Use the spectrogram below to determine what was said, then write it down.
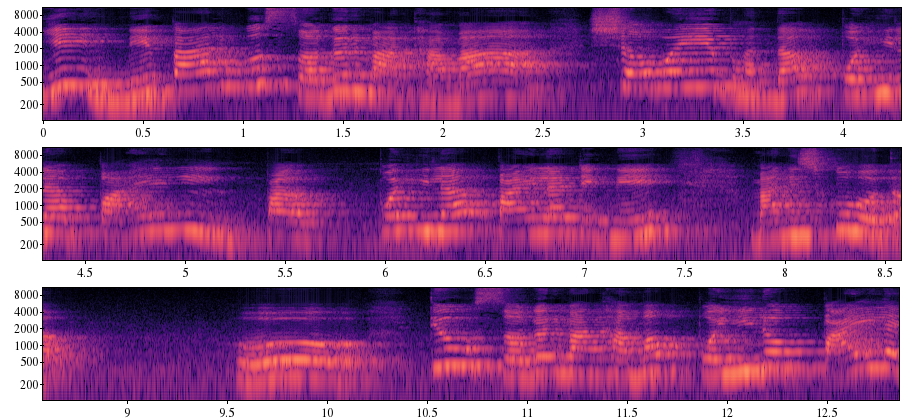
यही नेपालको सगरमाथामा सबैभन्दा पहिला पाइल पा, पहिला पाइला टेक्ने मानिस को हो त। हो। त्यो सगरमाथामा पहिलो पाइला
